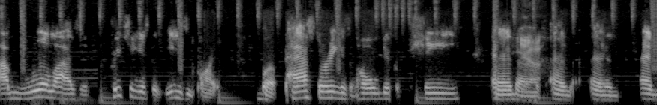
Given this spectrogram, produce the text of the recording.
i'm realizing preaching is the easy part but pastoring is a whole different machine and uh and and and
